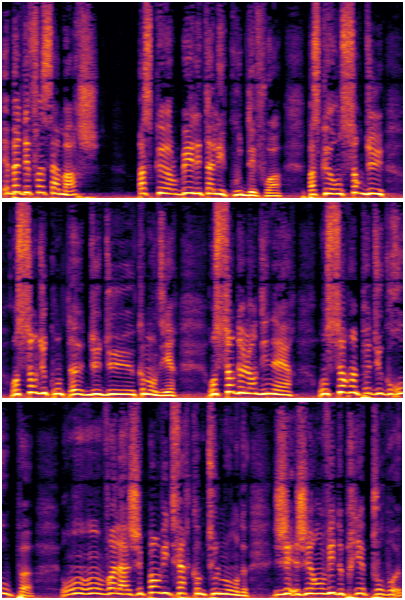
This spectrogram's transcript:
Et eh ben des fois ça marche parce que il est à l'écoute des fois, parce qu'on sort du, on sort du, euh, du, du, comment dire, on sort de l'ordinaire, on sort un peu du groupe. On, on voilà, j'ai pas envie de faire comme tout le monde. J'ai envie de prier pour euh,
